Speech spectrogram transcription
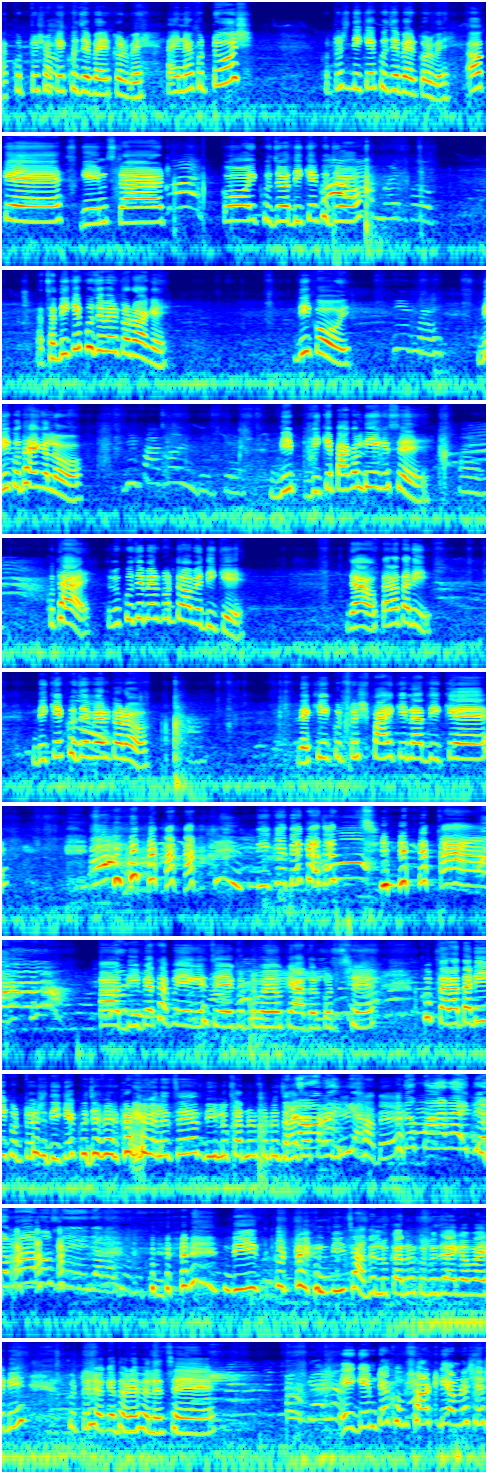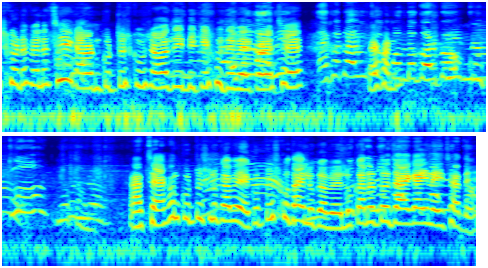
আর কুট্টুস ওকে খুঁজে বের করবে। তাই না কুট্টুস? কুট্টুস দিকে খুঁজে বের করবে। Okay game start. কই খুঁজো দিকে খুঁজো। আচ্ছা দিকে খুঁজে বের করো আগে। দি কই? দি কোথায় গেল? দীপ দিকে পাগল নিয়ে গেছে? কোথায়? তুমি খুঁজে বের করতে হবে দিকে। যাও, তাড়াতাড়ি। দিকে খুঁজে বের করো। দেখি কুট্টুস পায় কিনা দিকে। দিকে দেখা যাচ্ছে। দি ব্যথা পেয়ে গেছে। কুট্টু ভাই ওকে আদর করছে। খুব তাড়াতাড়ি কুট্টুস দিকে খুঁজে বের করে ফেলেছে। দি লুকানোর কোনো জায়গা পায়নি ছাদে। দি কুট্টু, দি ছাদে লুকানোর কোনো জায়গা পায়নি। কুট্টুস ওকে ধরে ফেলেছে। এই গেমটা খুব শর্টলি আমরা শেষ করে ফেলেছি কারণ কুট্টুস খুব সহজেই দিকে খুঁজে বের করেছে। এখন আচ্ছা এখন কুট্টুস লুকাবে? কুটুস কোথায় লুকাবে? লুকানোর তো জায়গাই নেই ছাদে।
